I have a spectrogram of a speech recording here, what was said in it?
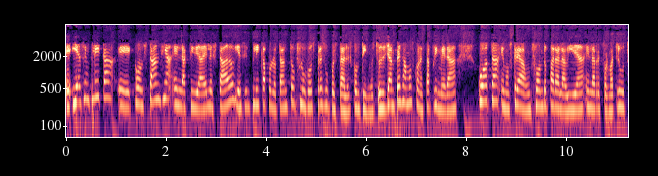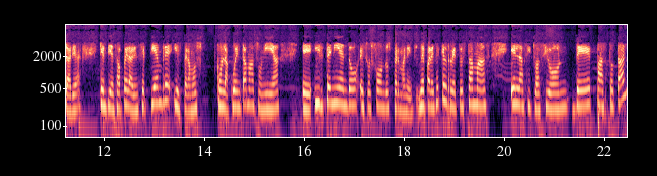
Eh, y eso implica eh, constancia en la actividad del Estado y eso implica, por lo tanto, flujos presupuestales continuos. Entonces ya empezamos con esta primera cuota, hemos creado un fondo para la vida en la reforma tributaria que empieza a operar en septiembre y esperamos con la cuenta Amazonía eh, ir teniendo esos fondos permanentes. Me parece que el reto está más en la situación de paz total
